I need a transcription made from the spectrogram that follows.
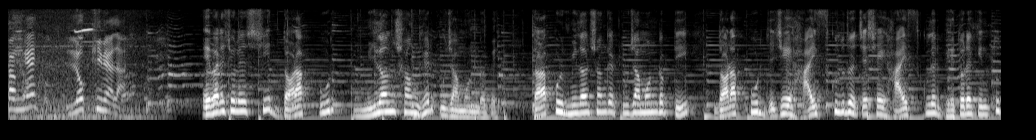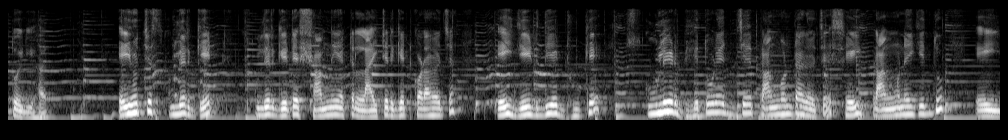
সঙ্গে লক্ষ্মী মেলা। এবারে চলে এসেছি দরাবপুর মিলন সংঘের পূজা মণ্ডপে। দরাবপুর মিলন সংঘের পূজা মণ্ডপটি দরাবপুর যে হাই স্কুল রয়েছে, সেই হাই স্কুলের ভেতরে কিন্তু তৈরি হয়। এই হচ্ছে স্কুলের গেট। স্কুলের গেটের সামনেই একটা লাইটের গেট করা হয়েছে। এই গেট দিয়ে ঢুকে স্কুলের ভেতরের যে প্রাঙ্গণটা রয়েছে, সেই প্রাঙ্গণেই কিন্তু এই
